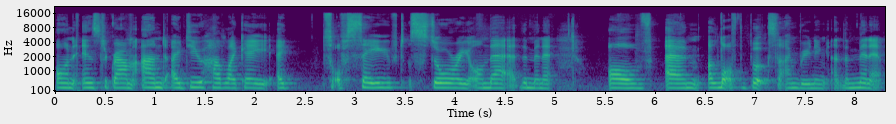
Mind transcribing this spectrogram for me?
on Instagram and I do have like a, a sort of saved story on there at the minute of um, a lot of the books that I'm reading at the minute.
